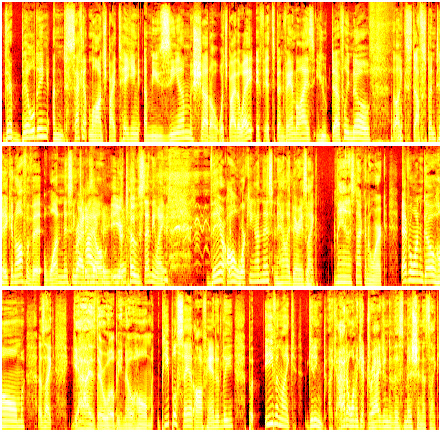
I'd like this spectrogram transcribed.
they're building a second launch by taking a museum shuttle which by the way if it's been vandalized you definitely know like stuff's been taken off of it one missing Right, tile exactly. you're Yep. toast anyway they're all working on this and Halle Berry's like man it's not gonna work. Everyone go home. It's like guys there will be no home. People say it offhandedly but even like getting like i don't want to get dragged into this mission. It's like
